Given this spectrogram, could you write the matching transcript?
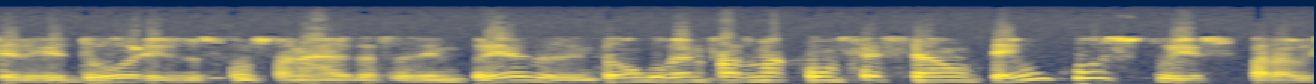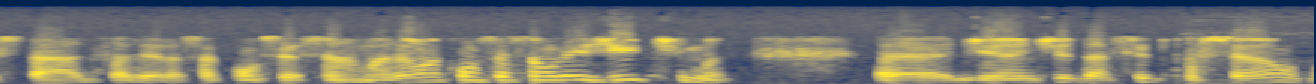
servidores, dos funcionários dessas empresas, então o governo faz uma concessão. Tem um custo isso para o Estado fazer essa concessão, mas é uma concessão legítima uh, diante da situação.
